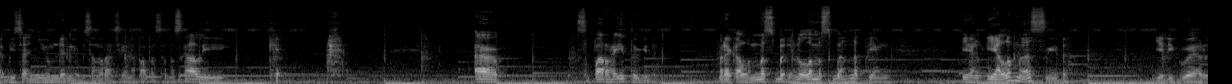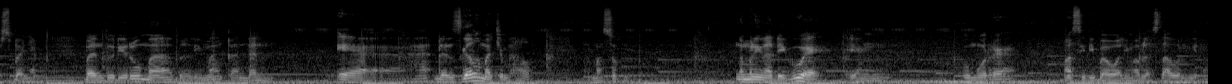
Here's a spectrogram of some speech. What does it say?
nggak bisa nyium dan nggak bisa ngerasain apa apa sama sekali. Kayak uh, separah itu gitu. Mereka lemes badan lemes banget yang yang ya lemes gitu. Jadi gue harus banyak bantu di rumah beli makan dan ya dan segala macam hal termasuk nemenin adik gue yang umurnya masih di bawah 15 tahun gitu.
